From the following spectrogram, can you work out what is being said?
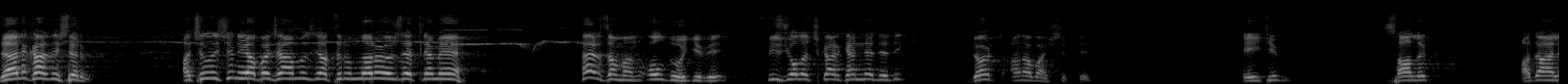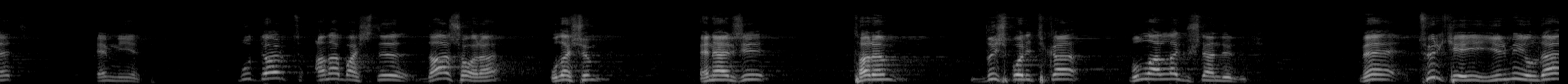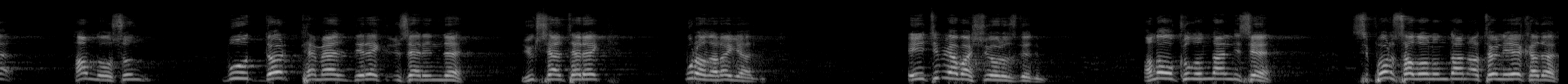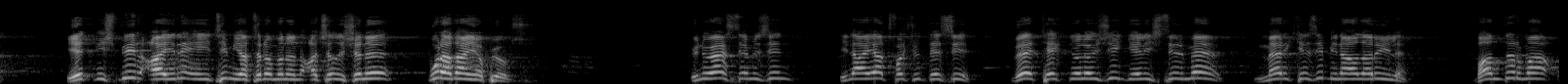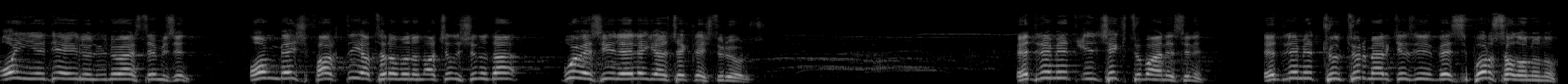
Değerli kardeşlerim, açılışını yapacağımız yatırımları özetlemeye her zaman olduğu gibi biz yola çıkarken ne dedik? Dört ana başlık dedik. Eğitim, sağlık, adalet, emniyet. Bu dört ana başlığı daha sonra ulaşım, enerji, tarım, dış politika bunlarla güçlendirdik. Ve Türkiye'yi 20 yılda hamdolsun bu dört temel direk üzerinde yükselterek buralara geldik. Eğitimle başlıyoruz dedim. Anaokulundan lise, spor salonundan atölyeye kadar 71 ayrı eğitim yatırımının açılışını buradan yapıyoruz. Üniversitemizin İlahiyat Fakültesi ve Teknoloji Geliştirme Merkezi binaları ile Bandırma 17 Eylül Üniversitemizin 15 farklı yatırımının açılışını da bu vesileyle gerçekleştiriyoruz. Edremit İlçe Kütüphanesi'ni, Edremit Kültür Merkezi ve Spor Salonu'nu,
